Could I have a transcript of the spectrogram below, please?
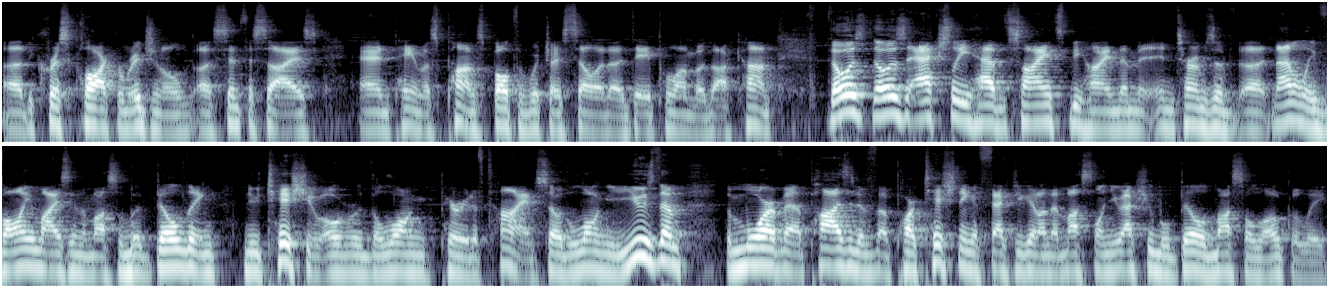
uh, the Chris Clark original uh, synthesized and painless pumps, both of which I sell at uh, davepalumbo.com. Those, those actually have science behind them in terms of uh, not only volumizing the muscle, but building new tissue over the long period of time. So the longer you use them, the more of a positive a partitioning effect you get on the muscle, and you actually will build muscle locally.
